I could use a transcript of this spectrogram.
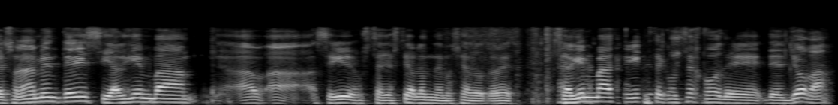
personalmente, si alguien va a, seguir, o sea, ya estoy hablando demasiado otra vez, si alguien va a seguir este consejo del yoga,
